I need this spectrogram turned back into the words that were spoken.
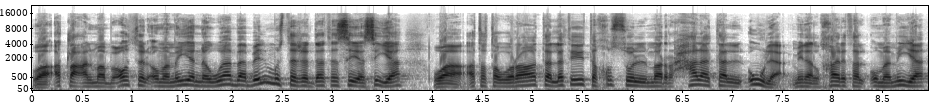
وأطلع المبعوث الأممي النواب بالمستجدات السياسية والتطورات التي تخص المرحلة الأولى من الخارطة الأممية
